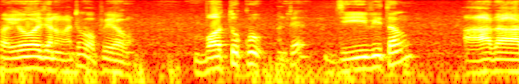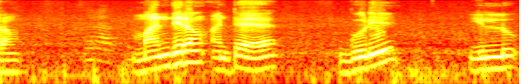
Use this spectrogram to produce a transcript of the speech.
ప్రయోజనం అంటే ఉపయోగం. బతుకు అంటే జీవితం ఆధారం. మందిరం అంటే గుడి ఇల్లు.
